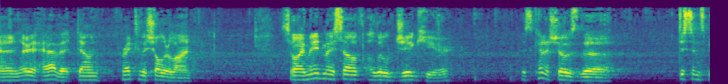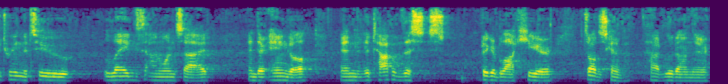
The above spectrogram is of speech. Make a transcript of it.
And there you have it, down right to the shoulder line. So I made myself a little jig here. This kind of shows the distance between the two legs on one side and their angle. And the top of this bigger block here, it's all just kind of hot glued on there,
